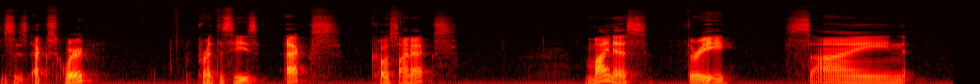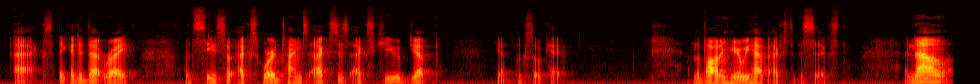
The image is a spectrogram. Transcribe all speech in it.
This is x squared, parentheses x cosine x, minus 3 sine x. I think I did that right. Let's see. So x squared times x is x cubed. Yep. Yep, looks okay. On the bottom here, we have x to the sixth. And now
